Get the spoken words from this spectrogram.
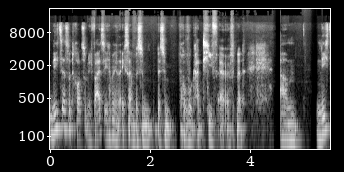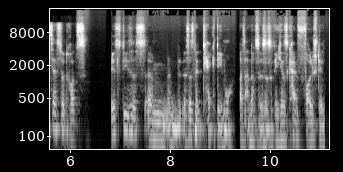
nichtsdestotrotz, und ich weiß, ich habe mich jetzt extra ein bisschen, bisschen provokativ eröffnet. Ähm, nichtsdestotrotz ist dieses, ähm, das ist eine Tech-Demo. Was anderes ist es nicht. Es ist kein vollständiges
